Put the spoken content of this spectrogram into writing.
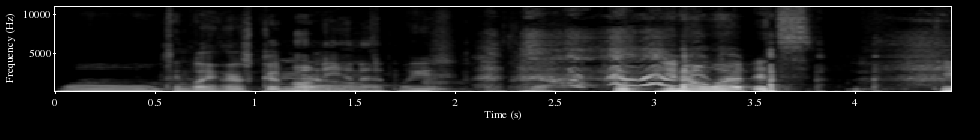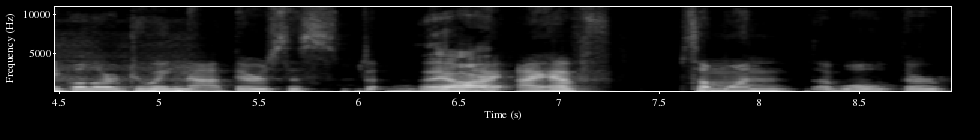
Well, seems like there's good money in it. We, yeah. well, you know what? It's people are doing that. There's this. They are. I, I have someone. Well, there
